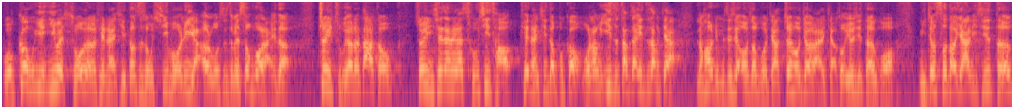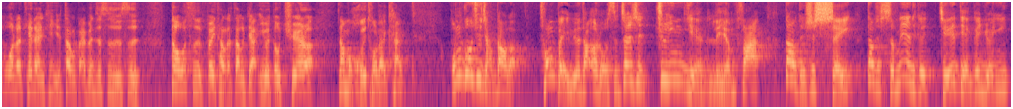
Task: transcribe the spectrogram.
我供应，因为所有的天然气都是从西伯利亚、俄罗斯这边送过来的，最主要的大宗，所以你现在那个储气槽天然气都不够，我让你一直涨价，一直涨价，然后你们这些欧洲国家最后就来讲说，尤其德国，你就受到压力。其实德国的天然气也涨了百分之四十四，都是非常的涨价，因为都缺了。那我们回头来看，我们过去讲到了，从北约到俄罗斯，真是军演连发，到底是谁？到底什么样的一个节点跟原因？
